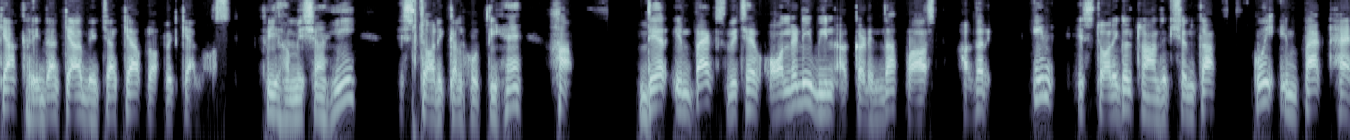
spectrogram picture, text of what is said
क्या खरीदा, क्या बेचा, क्या प्रॉफिट क्या लॉस तो ये हमेशा ही हिस्टोरिकल होती हैं। हाँ there impact which have already been occurred in the past अगर इन हिस्टोरिकल ट्रांजेक्शन का कोई इम्पैक्ट है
